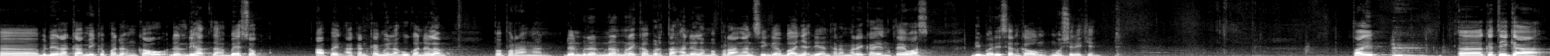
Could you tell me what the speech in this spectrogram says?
uh, bendera kami kepada engkau dan lihatlah besok apa yang akan kami lakukan dalam peperangan. Dan benar-benar mereka bertahan dalam peperangan sehingga banyak di antara mereka yang tewas di barisan kaum musyrikin. Taib, uh, ketika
